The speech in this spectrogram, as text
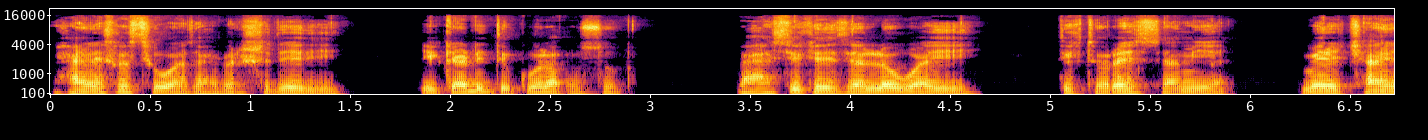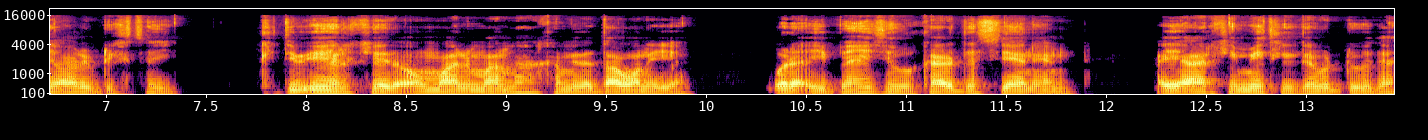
waxayna iska sii waatay waxbarashadeedii iyo gaadhidda guula cusub. Waxaa si kadiisa loo waayey digtoresa saamiya mary jani colib dhigtay. Kadib ehelkeeda oo maalin maalmaha ka mid a daawanaya war ay baahisay wakaaladda c n n ayaa arkay meydka gabadhooda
